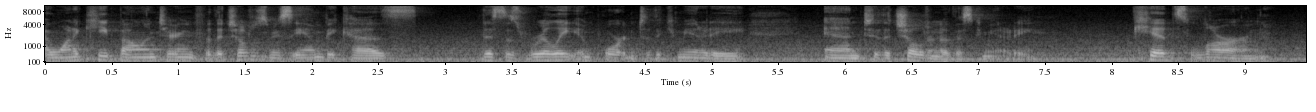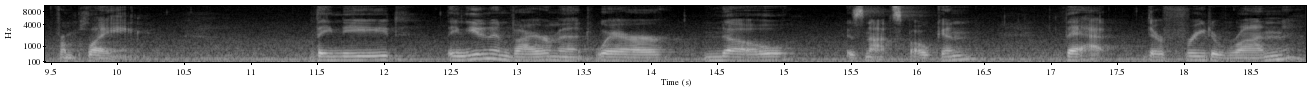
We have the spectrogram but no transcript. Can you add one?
I want to keep volunteering for the Children's Museum because this is really important to the community and to the children of this community. Kids learn from playing. They need they need an environment where no is not spoken, that they're free to run,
